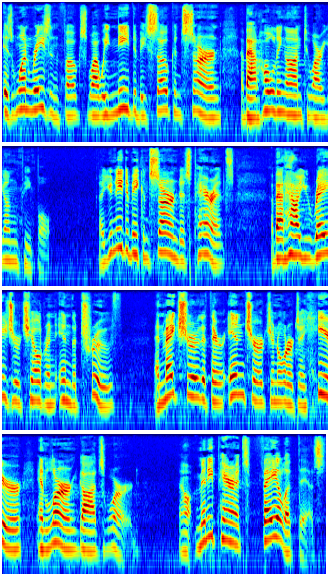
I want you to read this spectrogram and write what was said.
is one reason, folks, why we need to be so concerned about holding on to our young people. Now, you need to be concerned as parents about how you raise your children in the truth and make sure that they're in church in order to hear and learn God's Word. Now, many parents fail at this,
